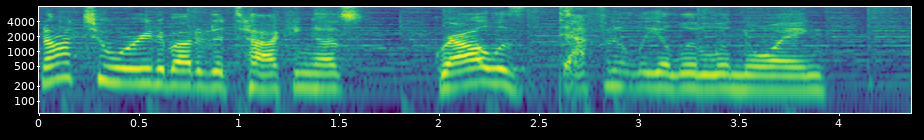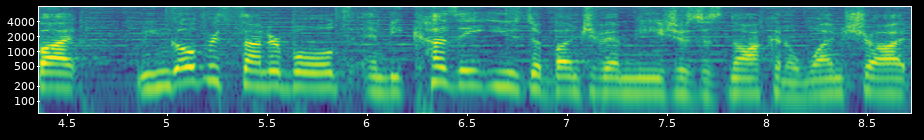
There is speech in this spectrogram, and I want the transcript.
not too worried about it attacking us. Growl is definitely a little annoying, but we can go for Thunderbolt, and because it used a bunch of Amnesias, it's not going to one-shot.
